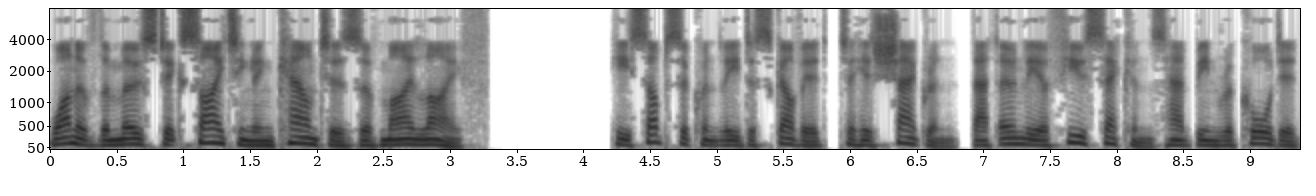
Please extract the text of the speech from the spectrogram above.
"...one of the most exciting encounters of my life." He subsequently discovered, to his chagrin, that only a few seconds had been recorded.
